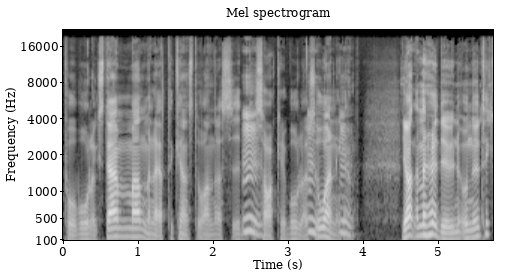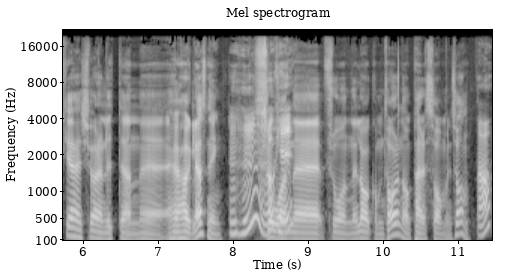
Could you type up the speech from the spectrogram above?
på bolagsstämman men att det kan stå andra sidor Mm. saker i bolagsordningen. Mm. Ja, men hör du, och nu tycker jag köra en liten eh, högläsning Mhm, från, okej. eh, från lagkommentaren om Per Samuelsson. Ja.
